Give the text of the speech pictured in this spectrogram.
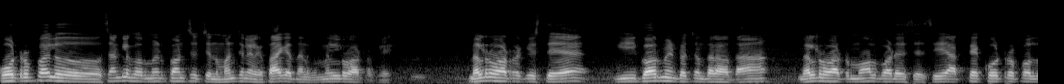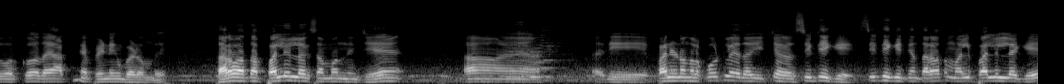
కోటి రూపాయలు సెంట్రల్ గవర్నమెంట్ ఫండ్స్ ఇచ్చింది మంచినీళ్ళకి తాగేదానికి మిల్లర్ వాటర్కి. మిల్లర్ వాటర్కి ఇస్తే ఈ గవర్నమెంట్ వచ్చిన తర్వాత మిల్లర్ వాటర్ మూల పడేసేసి అట్టే కోటి రూపాయల వరకు అది అట్నే పెండింగ్ పడి ఉంది. తర్వాత పల్లెల్లోకి సంబంధించి అది పన్నెండు వందల కోట్లు ఏదో ఇచ్చారు సిటీకి. సిటీకి ఇచ్చిన తర్వాత మళ్ళీ పల్లెల్లోకి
